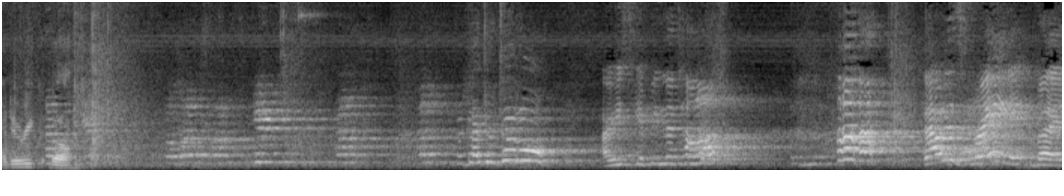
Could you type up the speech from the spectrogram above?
I do. recall. well, I got your tunnel. Are you skipping the tunnel? that was great, but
